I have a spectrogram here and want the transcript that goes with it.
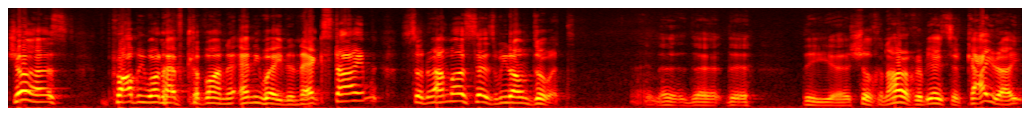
Just probably won't have kavanah anyway the next time, so the Ramah says we don't do it. The, the, the, the uh, Shulchan Aruch, Rabbi Yosef Karo,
